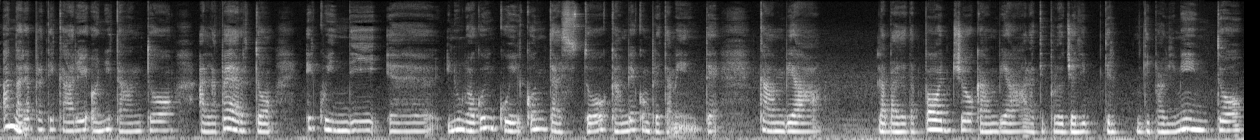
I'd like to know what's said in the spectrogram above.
andare a praticare ogni tanto all'aperto e quindi eh, in un luogo in cui il contesto cambia completamente, cambia la base d'appoggio, cambia la tipologia di, di, di pavimento,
